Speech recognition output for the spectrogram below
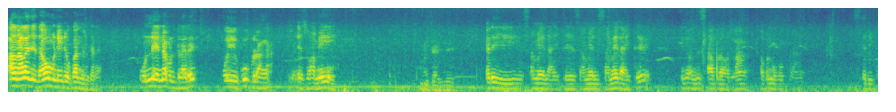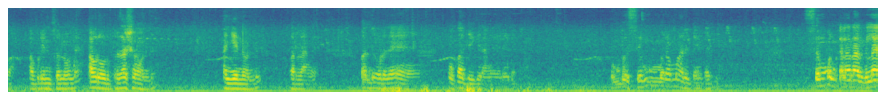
அதனால் இங்கே தவம் பண்ணிக்கிட்டு உட்காந்துருக்காரு ஒன்று என்ன பண்ணுறாரு போய் கூப்பிட்றாங்க. சுவாமி கறி சமையல் ஆயிட்டு சமையல் சமையல் ஆயிட்டு இன்னும் வந்து சாப்பிட வரலாம். அப்படின்னு கூப்பிட்றாங்க. சரிப்பா அப்படின்னு சொன்னோடனே அவர் ஒரு பிரதர்ஷனம் வந்து அங்கேருந்து வந்து வர்றாங்க. வந்து உடனே உட்காந்து வைக்கிறாங்க இலையில ரொம்ப செம்மரமாக இருக்கேன் கறி செம்மண் கலராக இருக்குல்ல?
